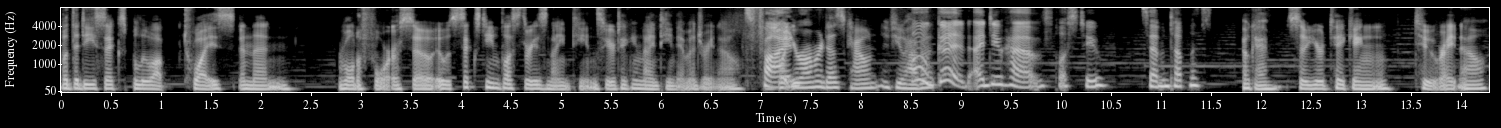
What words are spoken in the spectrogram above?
but the d6 blew up twice and then rolled a four. So it was 16 plus three is 19. So you're taking 19 damage right now. It's fine. But your armor does count if you have oh, it. good. I do have plus two, seven toughness. Okay. So you're taking two right now.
